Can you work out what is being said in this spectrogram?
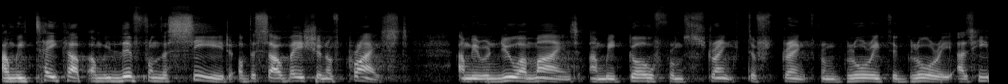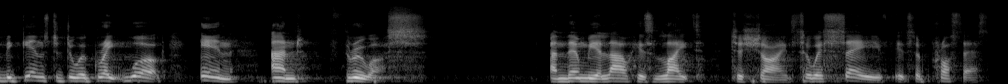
and we take up and we live from the seed of the salvation of Christ and we renew our minds and we go from strength to strength, from glory to glory, as He begins to do a great work in and through us. And then we allow His light to shine. So we're saved, it's a process,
